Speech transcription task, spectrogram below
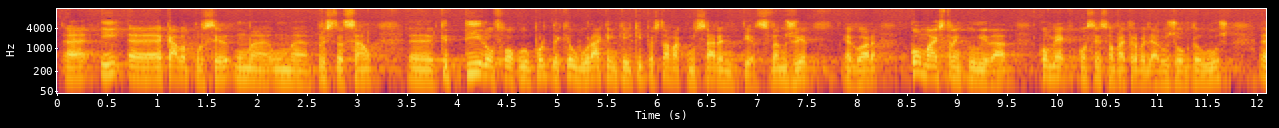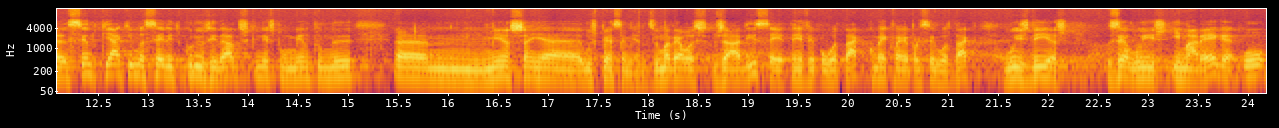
Uh, e uh, acaba por ser uma, uma prestação uh, que tira o Flóculo Porto daquele buraco em que a equipa estava a começar a meter-se. Vamos ver agora, com mais tranquilidade, como é que Conceição vai trabalhar o jogo da luz, sendo que há aqui uma série de curiosidades que neste momento me, me enchem os pensamentos. Uma delas, já disse, é, tem a ver com o ataque, como é que vai aparecer o ataque. Luís Dias Zé Luís e Marega, ou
